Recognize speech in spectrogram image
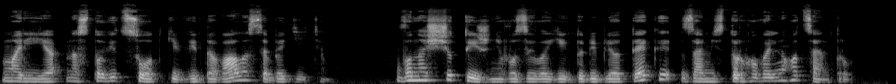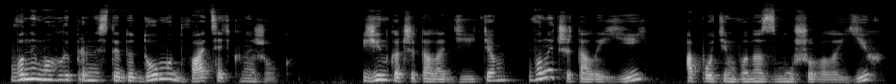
Марія на 100% віддавала себе дітям. Вона щотижня возила їх до бібліотеки замість торговельного центру. Вони могли принести додому 20 книжок. Жінка читала дітям, вони читали їй, а потім вона змушувала їх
